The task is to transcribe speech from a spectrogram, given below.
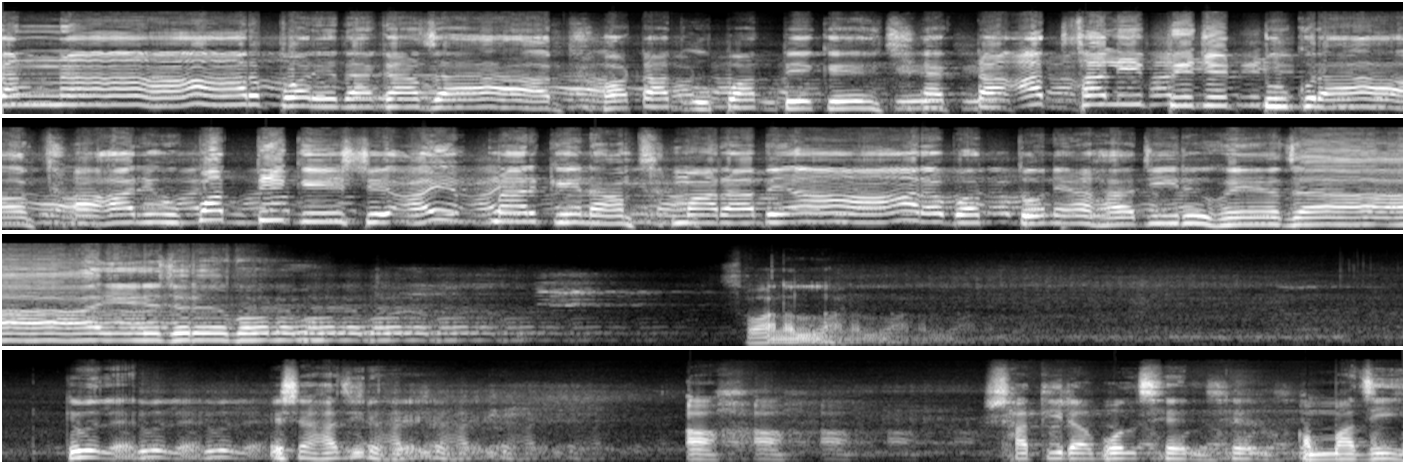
কান্নার পরে দেখা যায়। হঠাৎ উপর থেকে একটা আতসালি পেজের টুকরা। আহারে উপর থেকে সে আপনার কেনা মারাবে আর বর্তনে হাজির হয়ে যায়। বলো। কি বলে এসে হাজির হয়ে। আহ। সাথীরা বলছেন, আম্মাজি,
